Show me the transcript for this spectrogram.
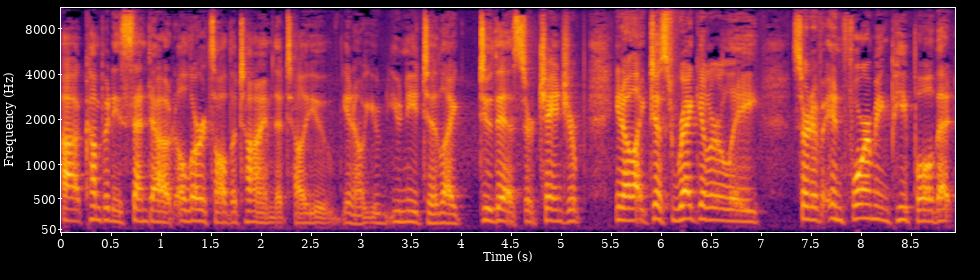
uh, companies send out alerts all the time that tell you, you know, you you need to like do this or change your, you know, like just regularly sort of informing people that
